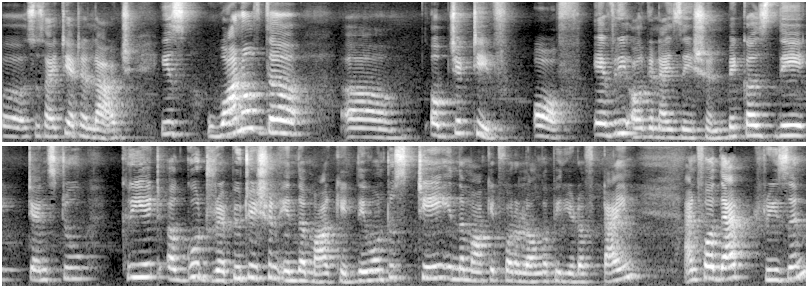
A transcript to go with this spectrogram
uh, society at a large is one of the uh, objective of every organization because they tends to create a good reputation in the market. They want to stay in the market for a longer period of time. And for that reason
